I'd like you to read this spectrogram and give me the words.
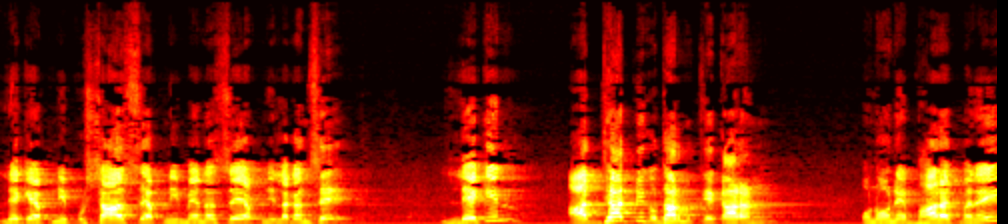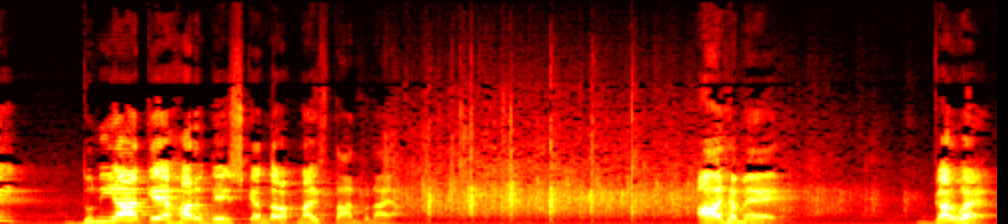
लेकिन अपनी पुरुषार्थ से, अपनी मेहनत से, अपनी लगन से, लेकिन आध्यात्मिक धर्म के कारण उन्होंने भारत में नहीं, दुनिया के हर देश के अंदर अपना स्थान बनाया। आज हमें गर्व है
